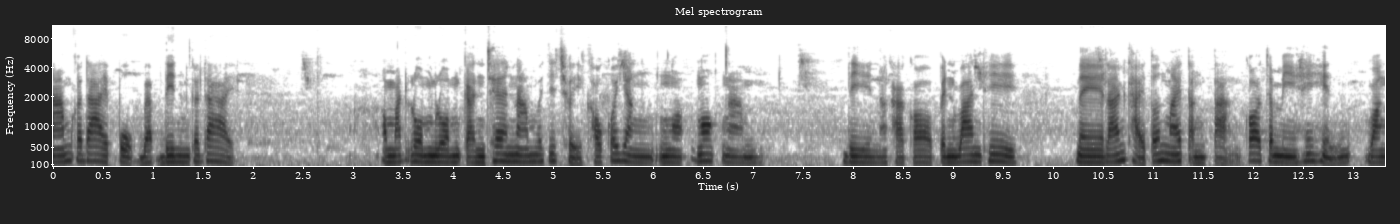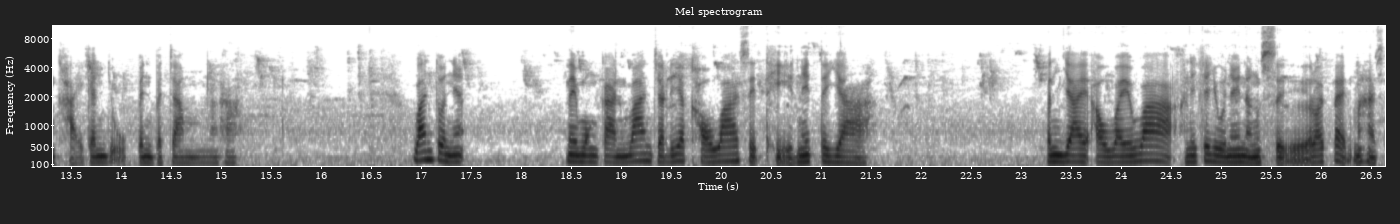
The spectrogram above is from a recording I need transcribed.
น้ำก็ได้ปลูกแบบดินก็ได้ เอามัดรวมๆกันแช่น้ำไว้เฉยๆเขาก็ยังงอกงอกงามดีนะคะ ก็เป็นว่านที่ในร้านขายต้นไม้ต่างๆ ก็จะมีให้เห็นวางขายกันอยู่เป็นประจำนะคะ ว่านตัวเนี้ย ในวงการว่านจะเรียกเขาว่าเศรษฐีนิตยา บรรยายเอาไว้ว่า อันนี้จะอยู่ในหนังสือร้อยแปดมหัศ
